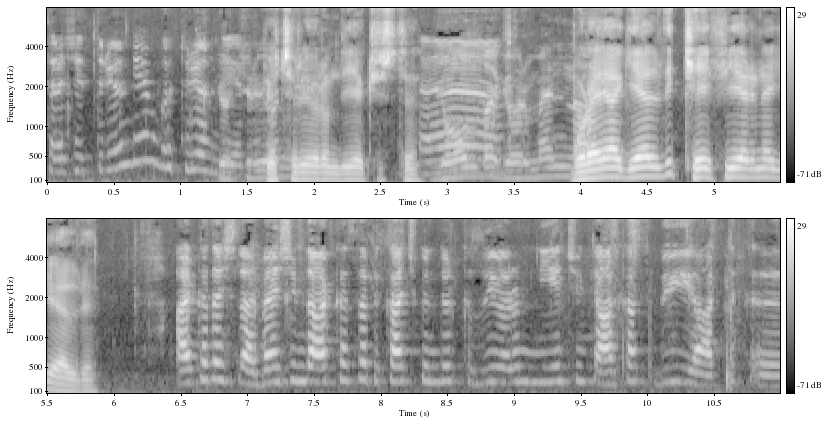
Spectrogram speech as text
Tıraş ettiriyorsun diye mi götürüyorsun diye mi? Götürüyor. Götürüyorum diye küstü. He. Yolda görmen lazım. Buraya geldik keyfi yerine geldi. Arkadaşlar ben şimdi Arkas'a birkaç gündür kızıyorum. Niye? Çünkü Arkas büyüyor artık. Ee,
